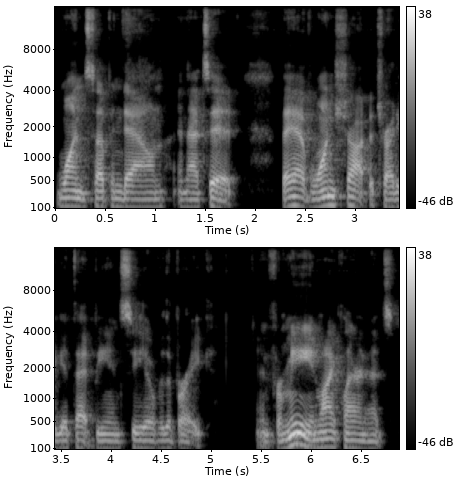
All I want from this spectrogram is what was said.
once up and down, and that's it. They have one shot to try to get that B and C over the break. And for me and my clarinets,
